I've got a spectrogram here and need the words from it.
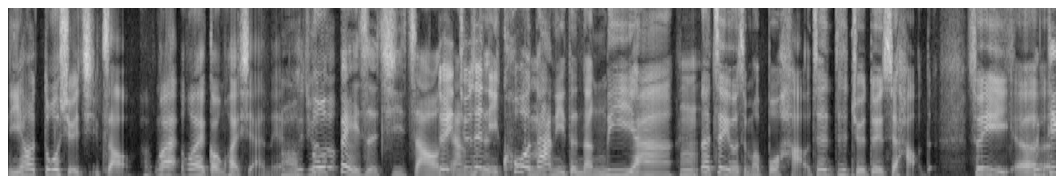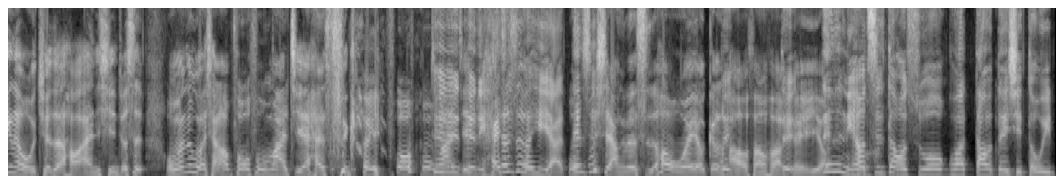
你要多学几招，我我也公快写那样，哦多背着几招，对，就是你扩大你的能力呀、嗯，那这有什么不好？这这绝对是好的。所以呃，听了我觉得好安心，就是我们如果想要泼妇骂街，还是可以泼妇骂街，对对对你还是可以啊但是想的时候，我也有更好的方法可以用。但是你要知道说，我到底是都会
